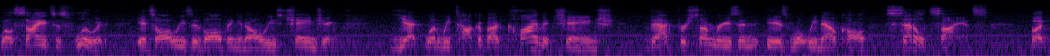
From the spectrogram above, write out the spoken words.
well, science is fluid, it's always evolving and always changing. Yet, when we talk about climate change, that for some reason is what we now call settled science. But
